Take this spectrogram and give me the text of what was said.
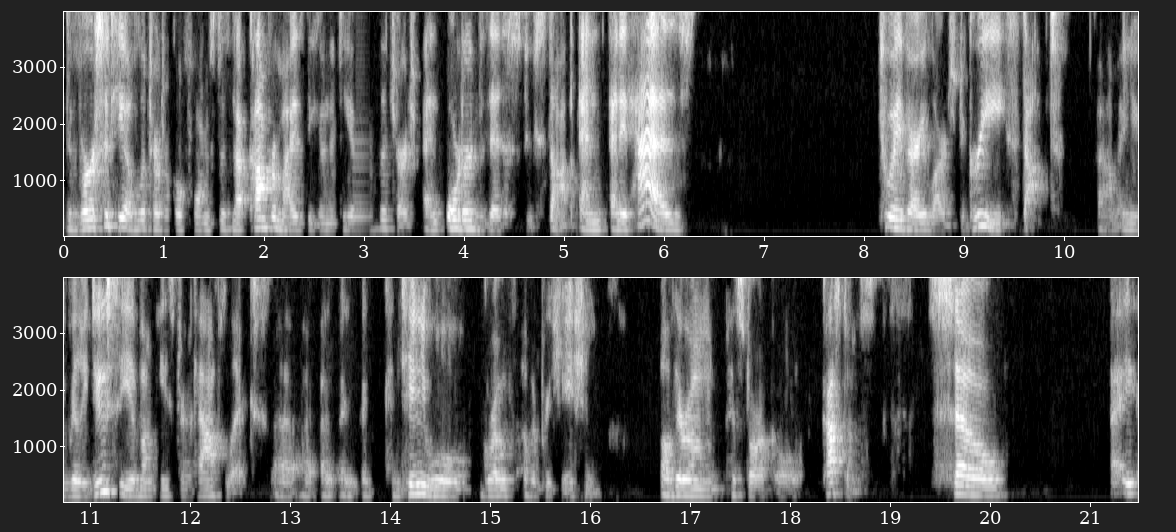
diversity of liturgical forms does not compromise the unity of the church and ordered this to stop. And, and it has, to a very large degree, stopped. Um, and you really do see among Eastern Catholics uh, a, a, a, continual growth of appreciation of their own historical customs. So, I,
